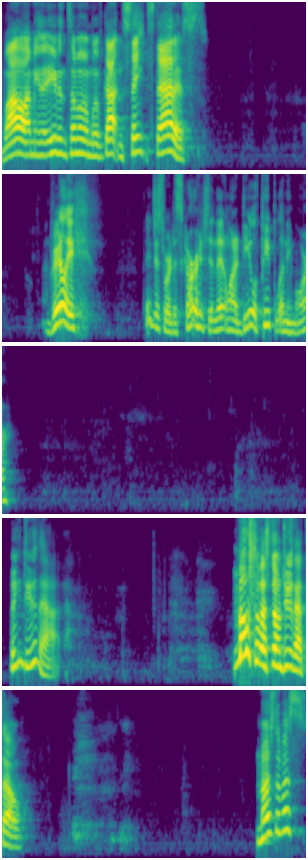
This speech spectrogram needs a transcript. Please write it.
Wow, I mean, even some of them have gotten saint status. And really, they just were discouraged and didn't want to deal with people anymore. We can do that. Most of us don't do that, though. Most of us,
